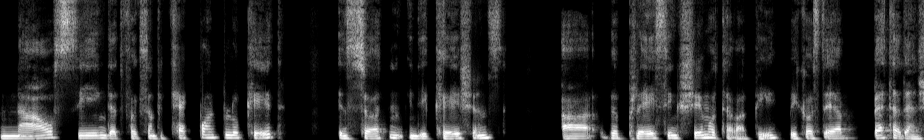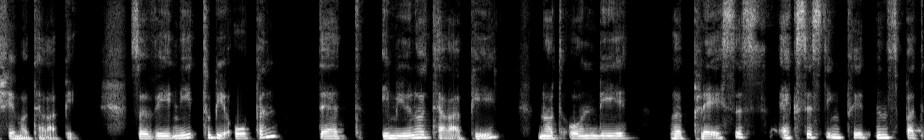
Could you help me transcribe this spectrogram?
now seeing that, for example, checkpoint blockade in certain indications are replacing chemotherapy because they are better than chemotherapy. So we need to be open that immunotherapy not only replaces existing treatments, but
